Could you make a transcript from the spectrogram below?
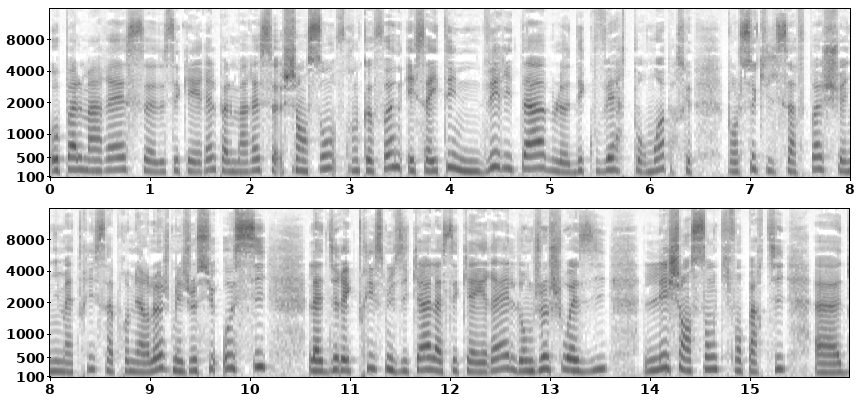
au palmarès de CKRL, palmarès chanson francophone et ça a été une véritable découverte pour moi parce que pour ceux qui le savent pas, je suis animatrice à Première Loge mais je suis aussi la directrice musicale à CKRL donc je choisis les chansons qui font partie euh, du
